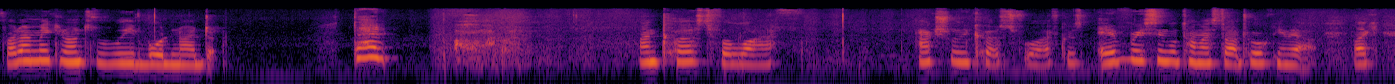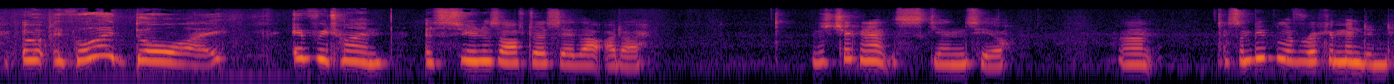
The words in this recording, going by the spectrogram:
If I don't make it onto the leaderboard and I don't. That. Oh my god. I'm cursed for life. Actually cursed for life because every single time I start talking about, like, oh, if I die, every time, as soon as after I say that, I die. I'm just checking out the skins here. Um, some people have recommended,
